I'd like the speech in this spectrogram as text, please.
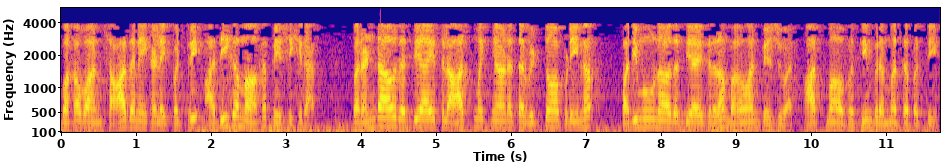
பகவான் சாதனைகளை பற்றி அதிகமாக பேசுகிறார். இப்ப ரெண்டாவது அத்தியாயத்துல ஆத்ம ஞானத்தை விட்டோம் அப்படின்னா பதிமூணாவது அத்தியாயத்துல தான் பகவான் பேசுவார். ஆத்மாவை பத்தியும் பிரம்மத்தை பத்தியும்.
